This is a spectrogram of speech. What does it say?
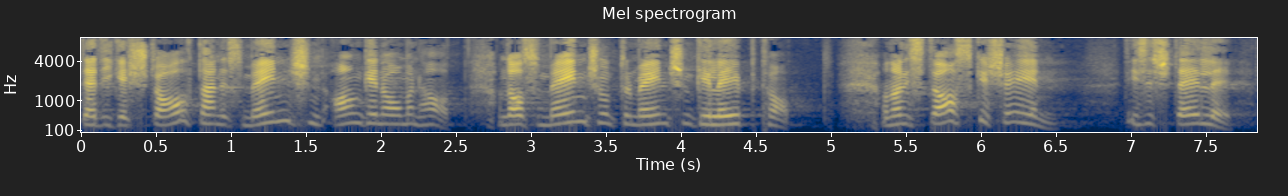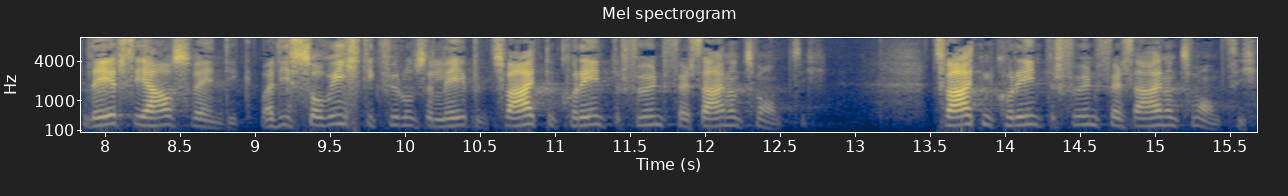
der die Gestalt eines Menschen angenommen hat und als Mensch unter Menschen gelebt hat. Und dann ist das geschehen. Diese Stelle, lehr sie auswendig, weil die ist so wichtig für unser Leben. 2. Korinther 5, Vers 21. 2. Korinther 5, Vers 21.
